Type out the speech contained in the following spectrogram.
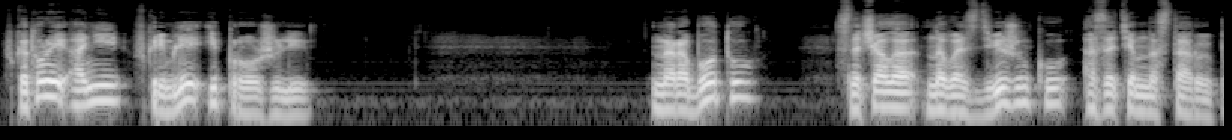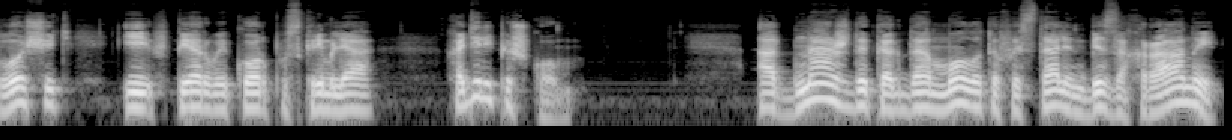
в которой они в Кремле и прожили. На работу, сначала на Воздвиженку, а затем на Старую площадь и в первый корпус Кремля, ходили пешком. Однажды, когда Молотов и Сталин без охраны,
